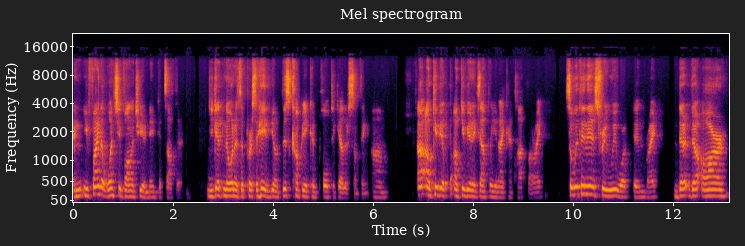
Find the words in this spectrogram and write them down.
and you find that once you volunteer, your name gets out there. You get known as a person. Hey, you know this company can pull together something. Um, I'll give you a, I'll give you an example. You and I kind of talk about, right? So within the industry we worked in, right? There there are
